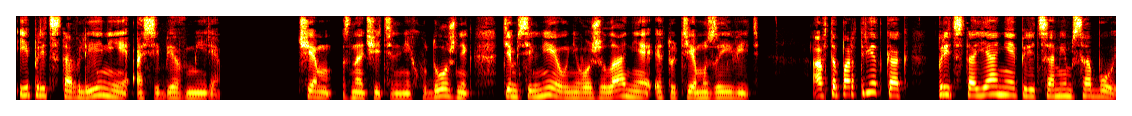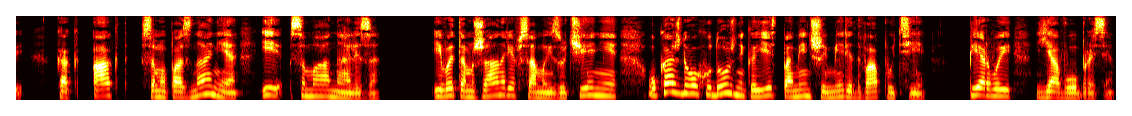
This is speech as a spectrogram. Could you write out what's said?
и представление о себе в мире. Чем значительнее художник, тем сильнее у него желание эту тему заявить. Автопортрет как предстояние перед самим собой, как акт самопознания и самоанализа. И в этом жанре, в самоизучении, у каждого художника есть по меньшей мере два пути. Первый – я в образе.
